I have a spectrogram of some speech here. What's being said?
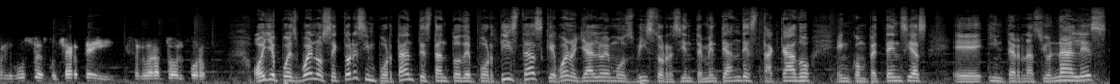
con el gusto de escucharte y saludar a todo el foro. Oye, pues bueno, sectores importantes, tanto deportistas, que bueno, ya lo hemos visto recientemente, han destacado en competencias eh, internacionales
